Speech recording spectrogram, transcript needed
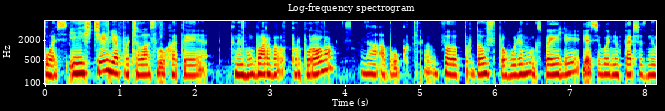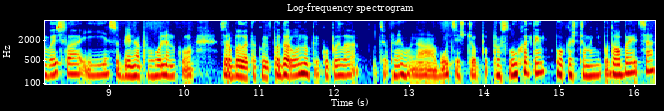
Ось. І ще я почала слухати книгу Барва Пурпурова на Абук впродовж прогулянок з Бейлі. Я сьогодні вперше з ним вийшла і собі на прогулянку зробила такий подарунок і купила цю книгу на Абуці, щоб прослухати. Поки що мені подобається.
